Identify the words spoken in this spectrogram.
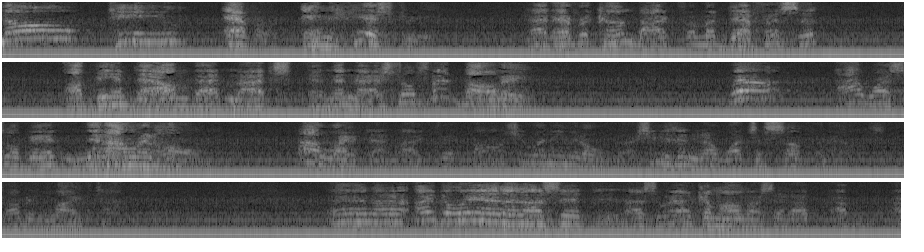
No team ever in history had ever come back from a deficit of being down that much in the National Football League. Well, I watched a little bit, and then I went home. My wife doesn't like football. She wasn't even old enough. She was in there watching something else, probably Lifetime. And uh, I go in, and I said, I said, well, I come home. I said, I, I, I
